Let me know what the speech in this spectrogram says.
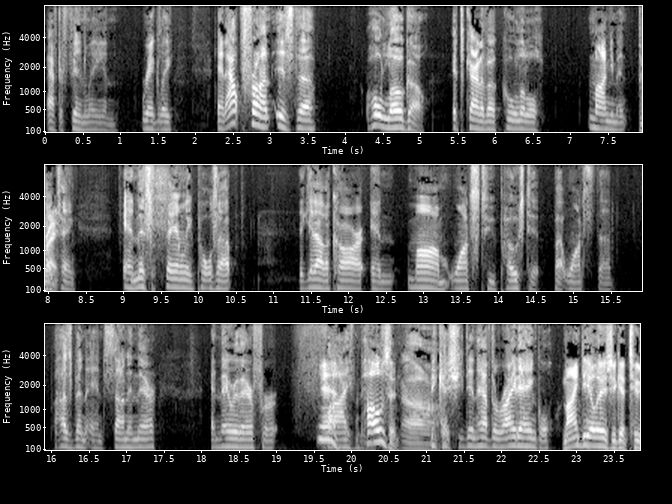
after Fenway and Wrigley. And out front is the whole logo. It's kind of a cool little monument type Right. thing. And this family pulls up. They get out of the car, and mom wants to post it, but wants the husband and son in there. And they were there for five minutes posing. Oh. because she didn't have the right angle. My deal is you get two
